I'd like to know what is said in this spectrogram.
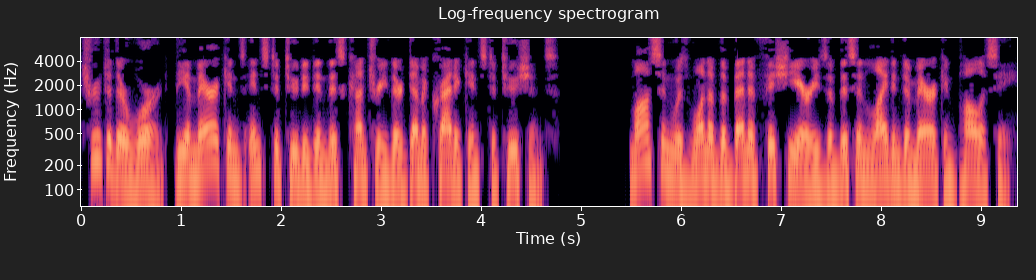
True to their word, the Americans instituted in this country their democratic institutions. Maasin was one of the beneficiaries of this enlightened American policy.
